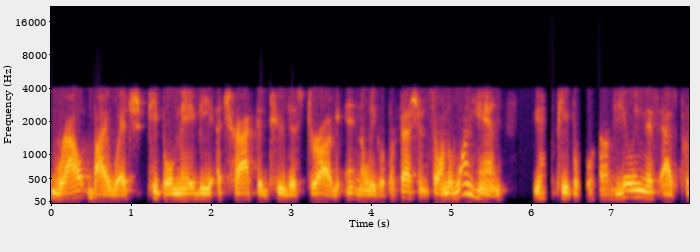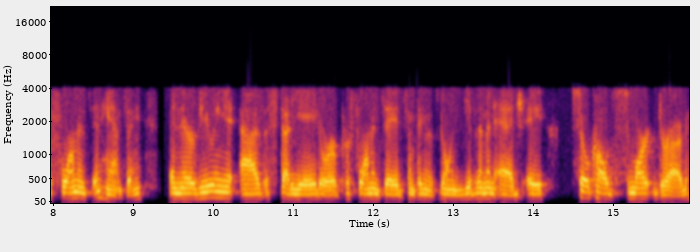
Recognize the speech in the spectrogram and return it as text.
route by which people may be attracted to this drug in the legal profession. So, on the one hand, you have people who are viewing this as performance enhancing, and they're viewing it as a study aid or a performance aid, something that's going to give them an edge, a so called smart drug.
